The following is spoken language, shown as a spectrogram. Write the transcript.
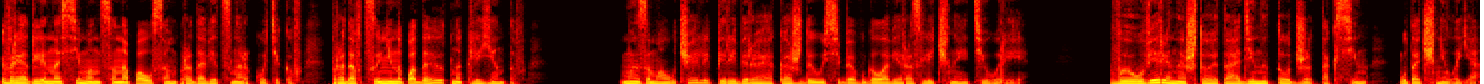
Вряд ли на Симмонса напал сам продавец наркотиков. Продавцы не нападают на клиентов. Мы замолчали, перебирая каждый у себя в голове различные теории. «Вы уверены, что это один и тот же токсин?» — уточнила я.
